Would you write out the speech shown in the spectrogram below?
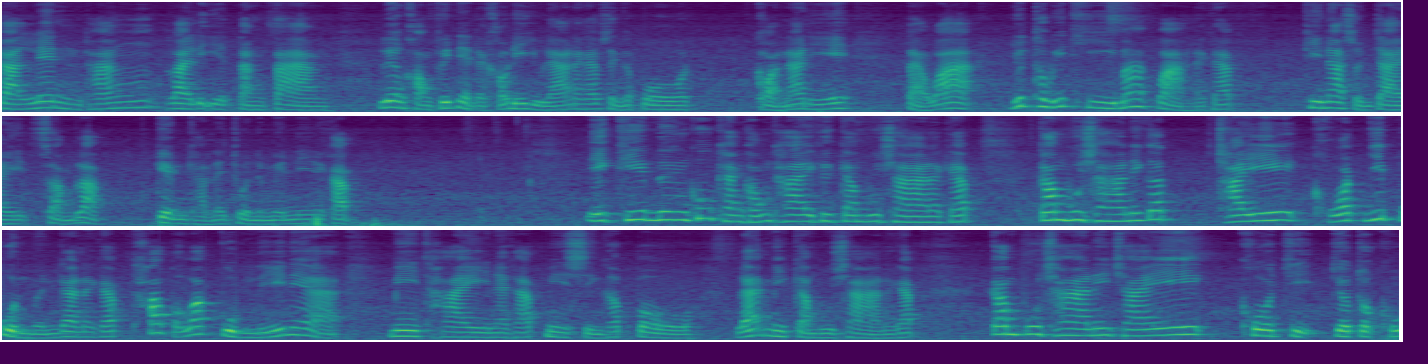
การเล่นทั้งรายละเอียดต่างๆ เรื่องของฟิตเนสเขาดีอยู่แล้วนะครับ สิงคโปร์ก่อนหน้านี้ แต่ว่ายุทธวิธีมากกว่านะครับที่น่าสนใจสำหรับเกมขันในทัวร์นาเมนต์นี้นะครับ อีกทีมหนึ่งคู่แข่งของไทยคือกัมพูชานะครับ กัมพูชานี่ก็ใช้โค้ดญี่ปุ่นเหมือนกันนะครับ เท่ากับว่ากลุ่มนี้เนี่ยมีไทยนะครับ มีสิงคโปร์และมีกัมพูชานะครับ กัมพูชานี่ใช้โคจิเกียวโตคุ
